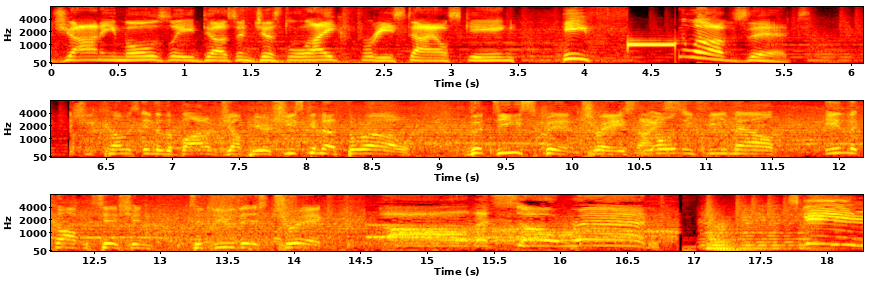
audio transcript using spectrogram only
Jonny Moseley doesn't just like freestyle skiing, he f***ing loves it. She comes into the bottom jump here. She's going to throw the D spin, Trace, the only female in the competition to do this trick. Oh, that's so red! Skiing,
